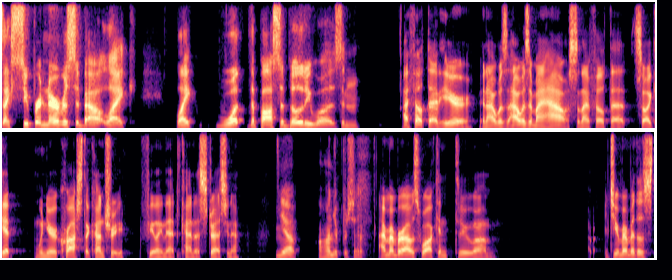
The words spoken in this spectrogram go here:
like super nervous about like like what the possibility was and I felt that here, and I was I was at my house, and I felt that. So I get when you're across the country, feeling that kind of stress, you know. Yep, hundred percent. I remember I was walking through. Um, do you remember those?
